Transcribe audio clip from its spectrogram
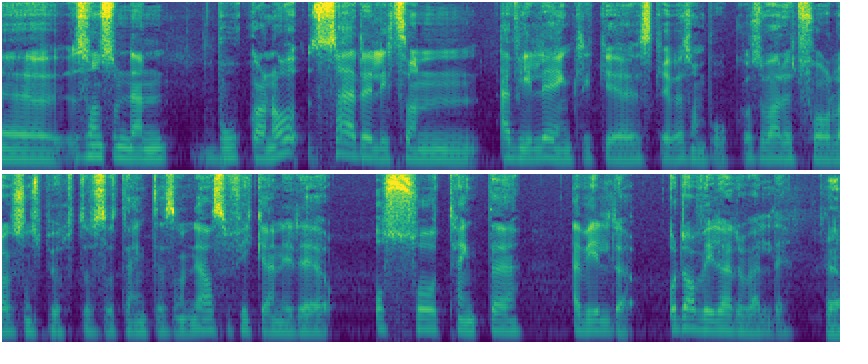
Eh, sånn som den boka nå, så er det litt sånn Jeg ville egentlig ikke skrive en sånn bok, og så var det et forlag som spurte, og så tenkte jeg sånn, ja, så fikk jeg en idé, og så tenkte jeg jeg vil det. Og da vil jeg det veldig. Ja.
